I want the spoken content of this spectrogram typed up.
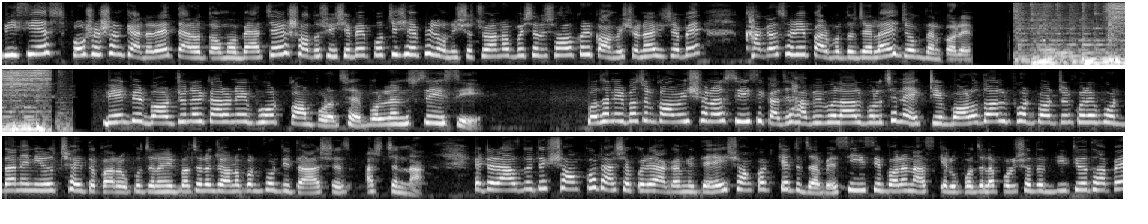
বিসিএস প্রশাসন ক্যাডারে তেরোতম ব্যাচের সদস্য হিসেবে পঁচিশ এপ্রিল উনিশশো চুরানব্বই সালে সহকারী কমিশনার হিসেবে খাগড়াছড়ি পার্বত্য জেলায় যোগদান করেন। বিএনপির বর্জনের কারণে ভোট কম পড়েছে, বললেন সিইসি। প্রধান নির্বাচন কমিশনার সিসি কাজী হাবিবুল আল বলেছেন, একটি বড় দল ভোট বর্জন করে ভোট দানে নিরুৎসাহিত করা উপজেলা নির্বাচনে জনগণ ভোট দিতে আসে, আসছেন না। এটা রাজনৈতিক সংকট, আশা করি আগামীতে এই সংকট কেটে যাবে। সিইসি বলেন, আজকের উপজেলা পরিষদের দ্বিতীয় ধাপে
